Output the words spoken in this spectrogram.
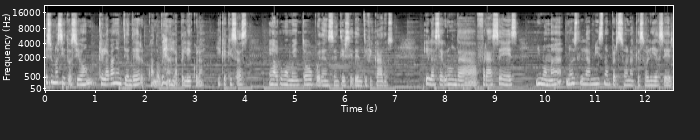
Es una situación que la van a entender cuando vean la película y que quizás en algún momento puedan sentirse identificados. Y la segunda frase es, mi mamá no es la misma persona que solía ser,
